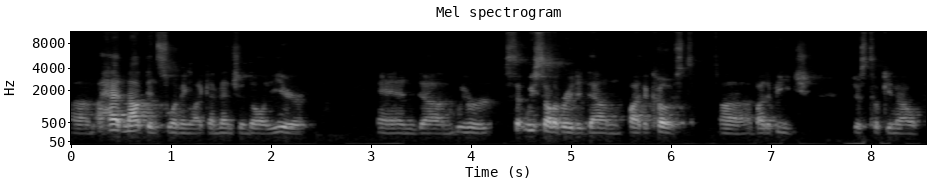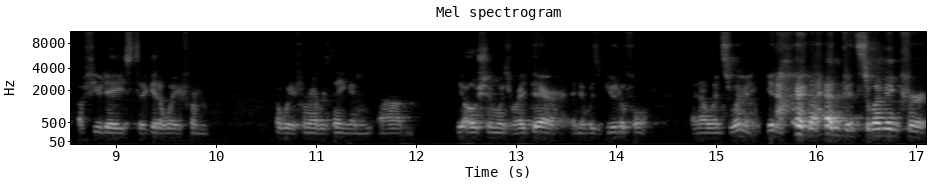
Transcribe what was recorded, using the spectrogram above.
um, I had not been swimming, like I mentioned, all year. And um, we were we celebrated down by the coast, uh, by the beach. Just took you know a few days to get away from away from everything, and um, the ocean was right there, and it was beautiful. And I went swimming, you know, and I hadn't been swimming for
